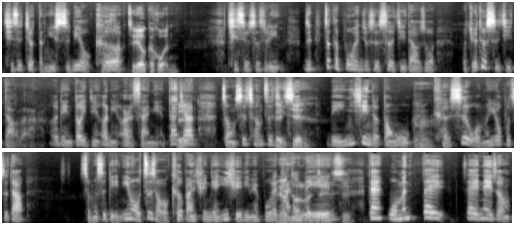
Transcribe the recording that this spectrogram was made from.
其实就等于十六颗，只有个魂。其实这是另这个部分就是涉及到说。我觉得时机到了啦，二零都已经二零二三年，大家总是称自己是灵性的动物，嗯、可是我们又不知道什么是灵，因为我至少我科班训练医学里面不会谈灵，但我们在在那种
